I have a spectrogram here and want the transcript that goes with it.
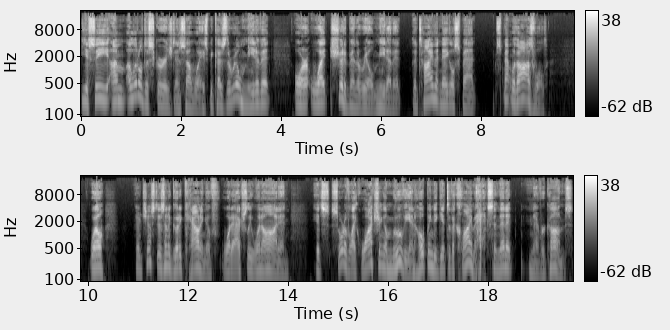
you see, I'm a little discouraged in some ways because the real meat of it, or what should have been the real meat of it, the time that Nagell spent, spent with Oswald. Well, there just isn't a good accounting of what actually went on, and it's sort of like watching a movie and hoping to get to the climax, and then it never comes.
